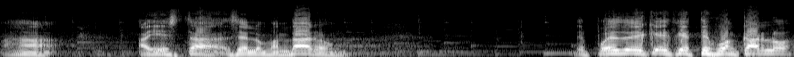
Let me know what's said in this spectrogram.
Ajá, ahí está, se lo mandaron. Después de que, este Juan Carlos,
